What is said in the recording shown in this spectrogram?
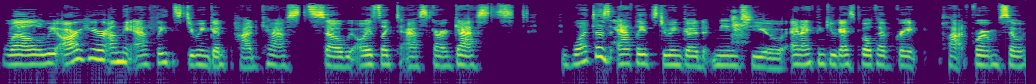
Well, we are here on the Athletes Doing Good podcast. So we always like to ask our guests, what does athletes doing good mean to you? And I think you guys both have great platforms. So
